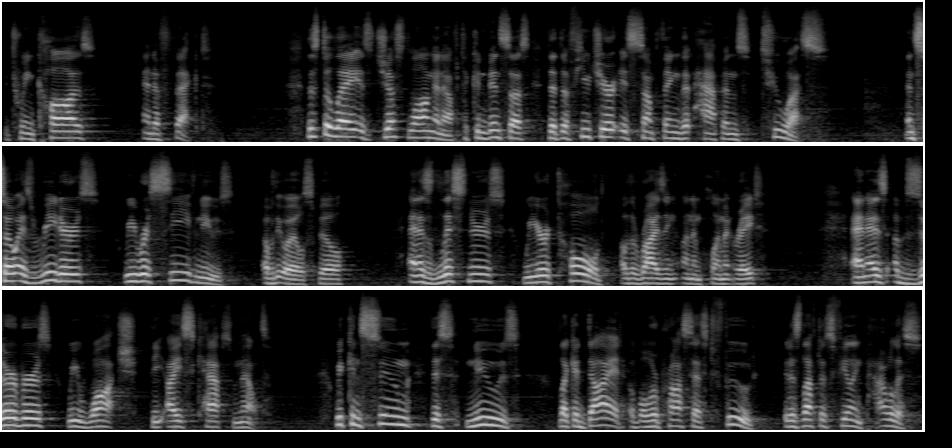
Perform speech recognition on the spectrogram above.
between cause and effect. This delay is just long enough to convince us that the future is something that happens to us. And so, as readers, we receive news of the oil spill, and as listeners, we are told of the rising unemployment rate. And as observers, we watch the ice caps melt. We consume this news like a diet of overprocessed food. It has left us feeling powerless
